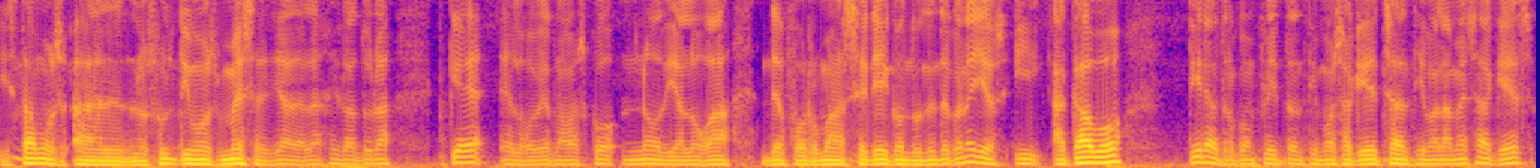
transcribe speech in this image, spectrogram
y estamos en los últimos meses ya de la legislatura, que el gobierno vasco no dialoga de forma seria y contundente con ellos. Y acabo, tiene otro conflicto encima Osakidecha, encima de la mesa, que es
